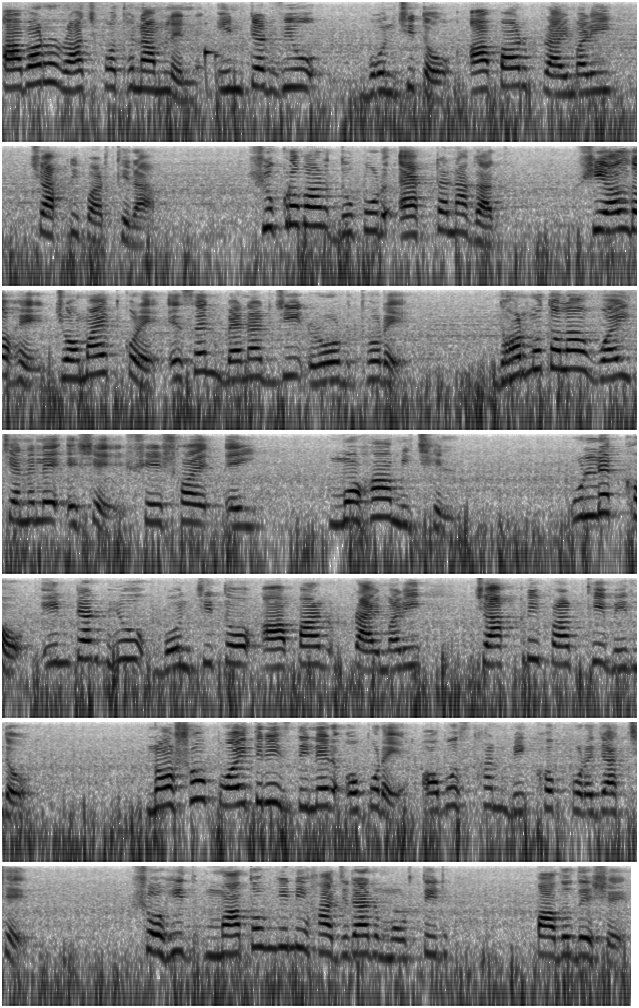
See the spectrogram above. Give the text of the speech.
আবারও রাজপথে নামলেন ইন্টারভিউ বঞ্চিত আপার প্রাইমারি চাকরি প্রার্থীরা শুক্রবার দুপুর একটা নাগাদ শিয়ালদহে জমায়েত করে এস এন ব্যানার্জি রোড ধরে ধর্মতলা ওয়াই চ্যানেলে এসে শেষ হয় এই মহা মিছিল উল্লেখ্য, ইন্টারভিউ বঞ্চিত আপার প্রাইমারি চাকরি প্রার্থীবৃন্দ নশো পঁয়ত্রিশ দিনের ওপরে অবস্থান বিক্ষোভ করে যাচ্ছে শহীদ মাতঙ্গিনী হাজরার মূর্তির পাদদেশে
